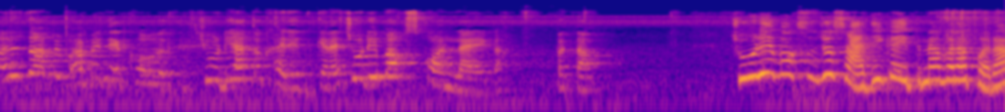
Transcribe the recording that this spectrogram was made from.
अरे तो अभी अभी देखो चूड़िया तो खरीद के रहे। चूड़ी बॉक्स कौन लाएगा? बताओ। चूड़ी बॉक्स जो शादी का इतना बड़ा पड़ा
